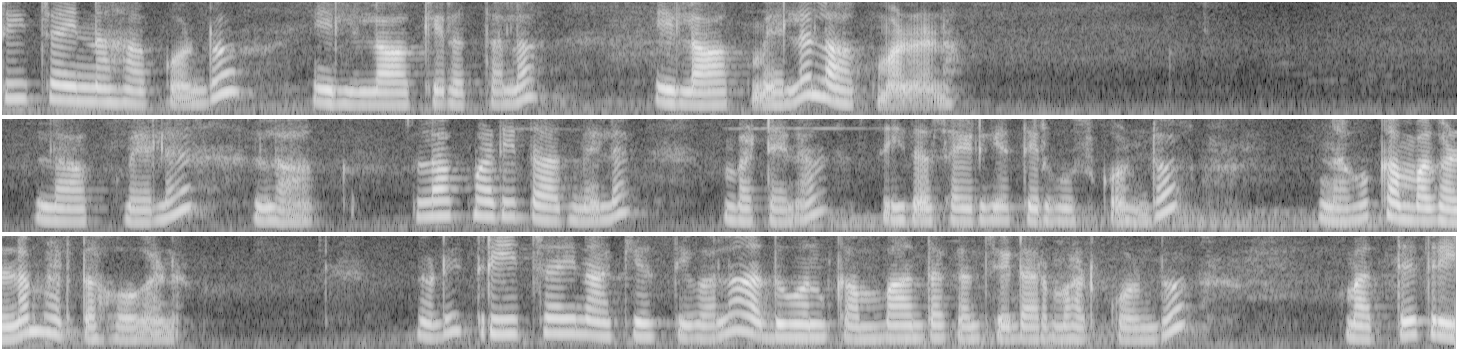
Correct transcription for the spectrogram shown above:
ತ್ರೀ ಚೈನ್ನ ಹಾಕ್ಕೊಂಡು ಇಲ್ಲಿ ಲಾಕ್ ಇರುತ್ತಲ್ಲ, ಈ ಲಾಕ್ ಮೇಲೆ ಲಾಕ್ ಮಾಡೋಣ. ಲಾಕ್ ಮೇಲೆ ಲಾಕ್ ಲಾಕ್ ಮಾಡಿದ್ದಾದಮೇಲೆ ಬಟ್ಟೆನ ಸೀದಾ ಸೈಡ್ಗೆ ತಿರುಗಿಸ್ಕೊಂಡು ನಾವು ಕಂಬಗಳನ್ನ ಮಾಡ್ತಾ ಹೋಗೋಣ. ನೋಡಿ, ತ್ರೀ ಚೈನ್ ಹಾಕಿರ್ತೀವಲ್ಲ, ಅದು ಒಂದು ಕಂಬ ಅಂತ ಕನ್ಸಿಡರ್ ಮಾಡಿಕೊಂಡು ಮತ್ತೆ ತ್ರೀ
